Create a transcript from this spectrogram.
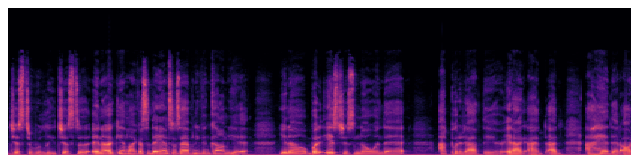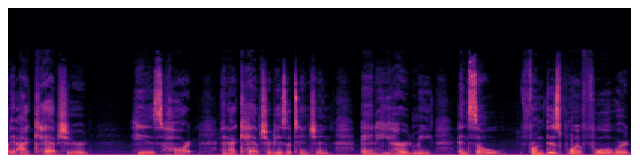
Just to release, just to, and again, like I said, the answers haven't even come yet, you know, but it's just knowing that I put it out there and I, I, I, I had that audio, I captured his heart and I captured his attention and he heard me. And so from this point forward,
